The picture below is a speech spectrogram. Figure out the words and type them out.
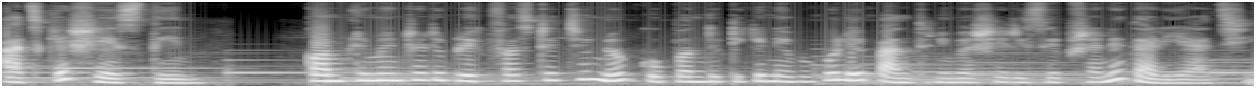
আজকে শেষ দিন। কমপ্লিমেন্টারি ব্রেকফাস্টের জন্য কুপন দুটিকে নেব বলে পান্থনিবাসের রিসেপশনে দাঁড়িয়ে আছি।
